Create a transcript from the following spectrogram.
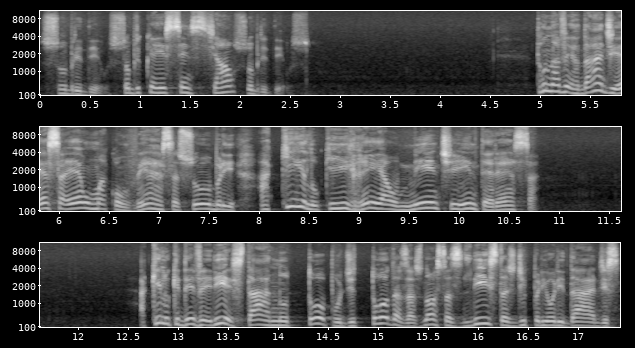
sobre Deus, sobre o que é essencial sobre Deus. Então, na verdade, essa é uma conversa sobre aquilo que realmente interessa. Aquilo que deveria estar no topo de todas as nossas listas de prioridades,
